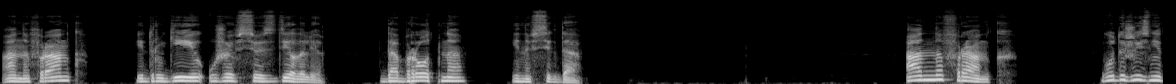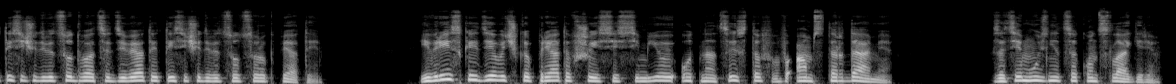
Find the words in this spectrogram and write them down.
Анна Франк и другие уже все сделали. Добротно и навсегда. Анна Франк Годы жизни 1929-1945. Еврейская девочка, прятавшаяся с семьей от нацистов в Амстердаме. Затем узница концлагеря.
